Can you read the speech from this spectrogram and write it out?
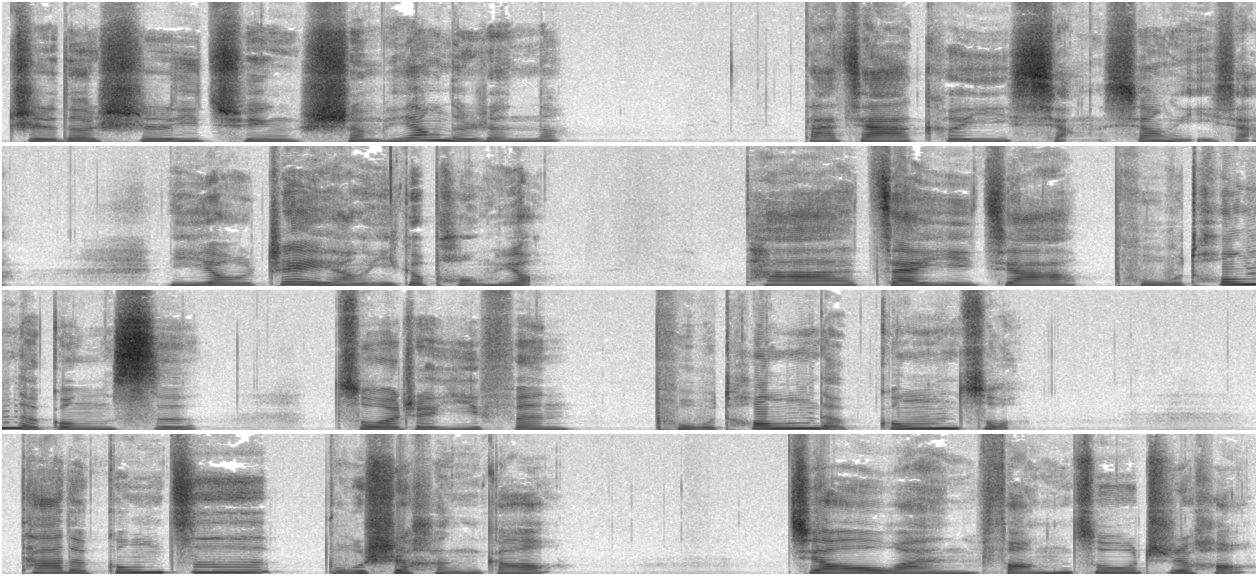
指的是一群什么样的人呢？大家可以想象一下，你有这样一个朋友，他在一家普通的公司。做着一份普通的工作，他的工资不是很高。交完房租之后，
